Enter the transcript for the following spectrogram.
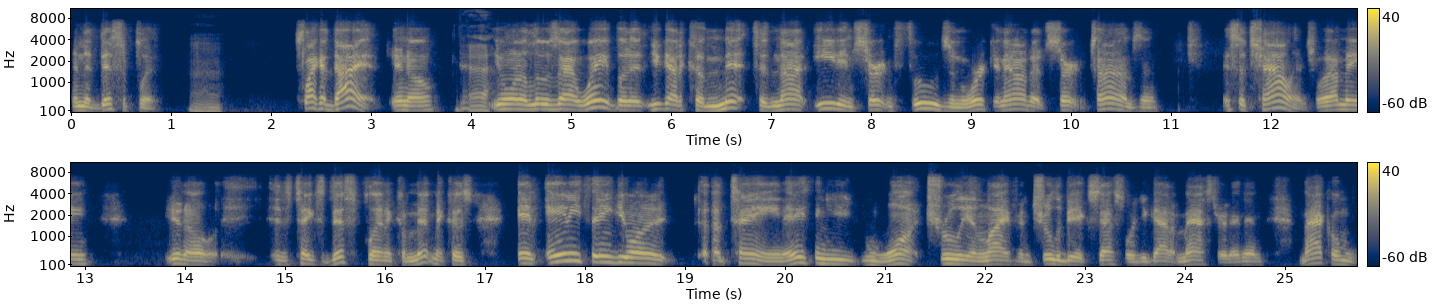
and the discipline. Mm-hmm. It's like a diet, you know. Yeah. You want to lose that weight, but it, you got to commit to not eating certain foods and working out at certain times, and it's a challenge. Well, I mean, you know, it, takes discipline and commitment because in anything you want to attain, anything you want truly in life and truly be successful, you got to master it. And then Malcolm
